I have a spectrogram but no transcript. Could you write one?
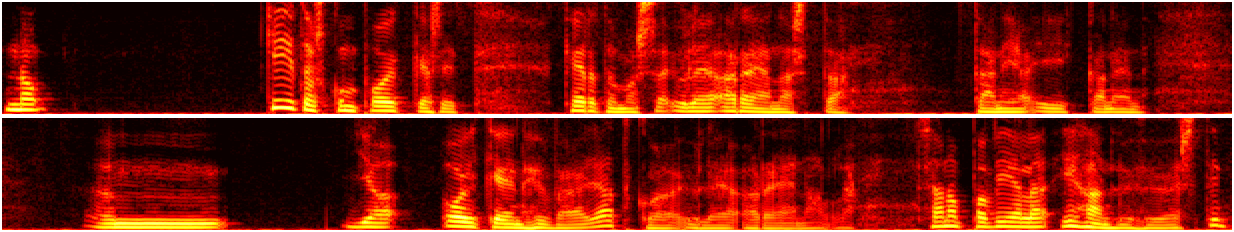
No, kiitos kun poikkesit kertomassa Yle Areenasta, Tanja Iikkanen. Öm, ja oikein hyvää jatkoa Yle Areenalle. Sanopa vielä ihan lyhyesti,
